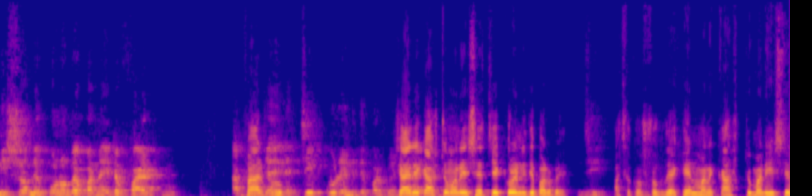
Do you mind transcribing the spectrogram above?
নিঃসন্দেহে কোনো ব্যাপার না এটা ফায়ার প্রুফ Fireproof। চেক করে নিতে পারবেন। চাইলে কাস্টমার এসে চেক করে নিতে পারবে। জি। আচ্ছা দর্শক দেখেন মানে কাস্টমার এসে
